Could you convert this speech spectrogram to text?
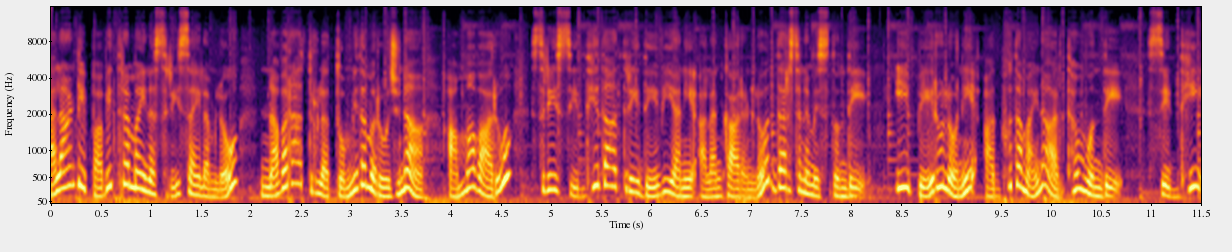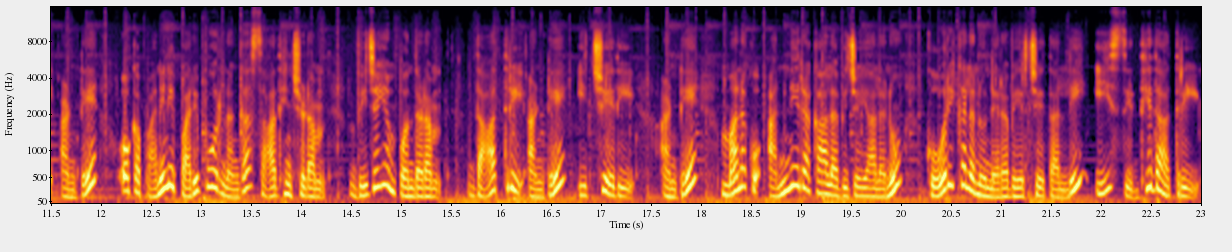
అలాంటి పవిత్రమైన శ్రీశైలంలో నవరాత్రుల తొమ్మిదవ రోజున అమ్మవారు శ్రీ సిద్ధిదాత్రి దేవి అనే అలంకారంలో దర్శనమిస్తుంది. ఈ పేరులోని అద్భుతమైన అర్థం ఉంది. సిద్ధి అంటే ఒక పనిని పరిపూర్ణంగా సాధించడం విజయం పొందడం. దాత్రి అంటే ఇచ్చేది అంటే మనకు అన్ని రకాల విజయాలను కోరికలను నెరవేర్చే తల్లి ఈ సిద్ధిదాత్రి.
